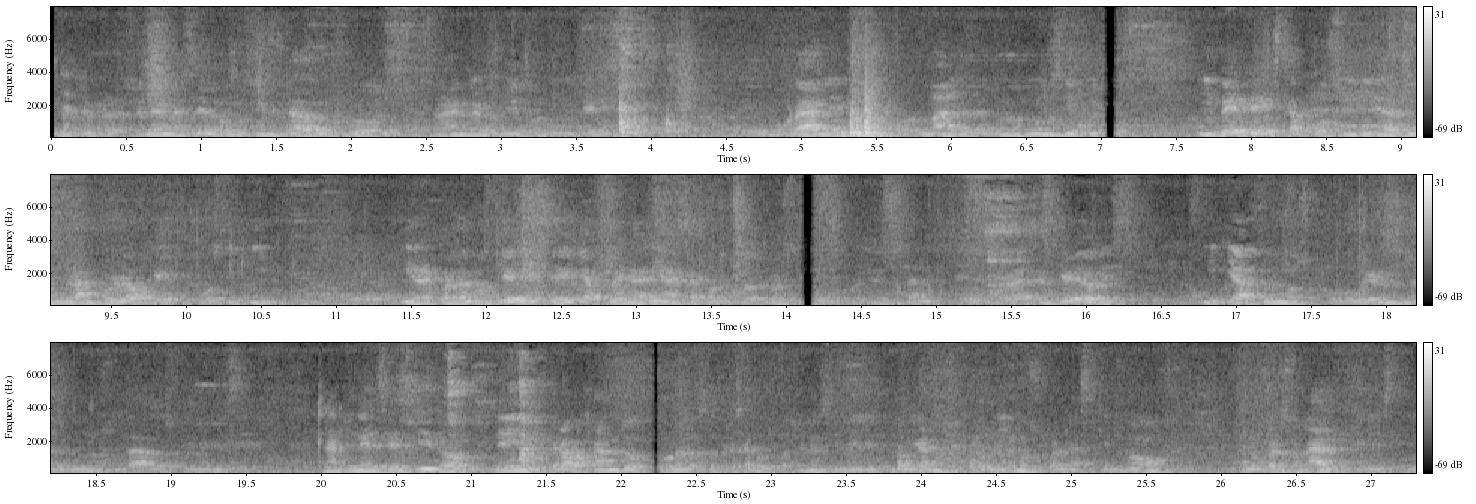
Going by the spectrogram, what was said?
En relación a MC lo hemos invitado, me he reunido con dirigentes morales, formales de algunos municipios y ven esta posibilidad de un gran bloque positivo. Y recordemos que MC ya fue en alianza con nosotros en procesos electorales anteriores y ya fuimos co-gobierno en algunos lados con MC. En el sentido de ir trabajando con las otras agrupaciones civiles, pues ya nos reunimos con las que no, en lo personal, este,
